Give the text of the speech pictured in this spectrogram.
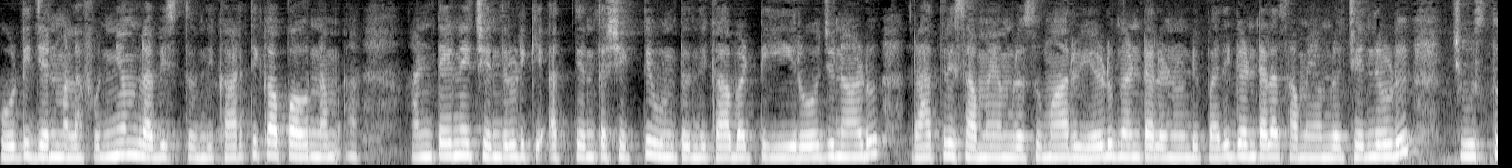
కోటి జన్మల పుణ్యం లభిస్తుంది. కార్తీక పౌర్ణమి అంటేనే చంద్రుడికి అత్యంత శక్తి ఉంటుంది. కాబట్టి ఈ రోజు నాడు రాత్రి సమయంలో సుమారు ఏడు గంటల నుండి పది గంటల సమయంలో చంద్రుడు చూస్తూ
